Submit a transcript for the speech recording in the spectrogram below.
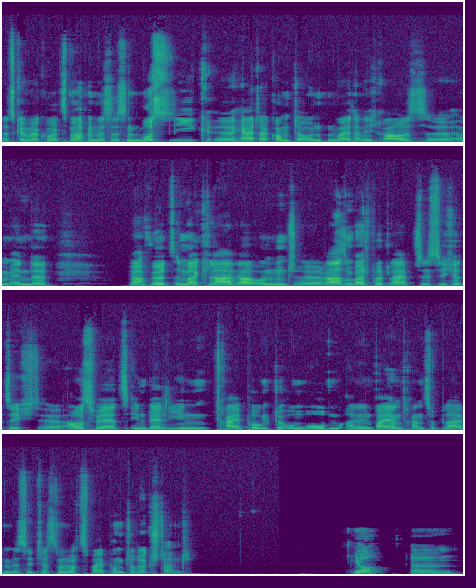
Das können wir kurz machen. Das ist ein Muss-Sieg. Äh, Hertha kommt da unten weiter nicht raus. Äh, am Ende ja, wird es immer klarer und äh, Rasenballsport Leipzig sichert sich äh, auswärts in Berlin drei Punkte, um oben an den Bayern dran zu bleiben. Es sind jetzt nur noch zwei Punkte Rückstand. Ja, ähm,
